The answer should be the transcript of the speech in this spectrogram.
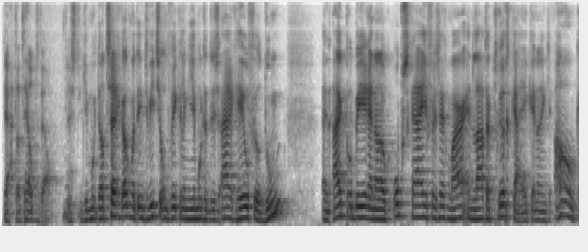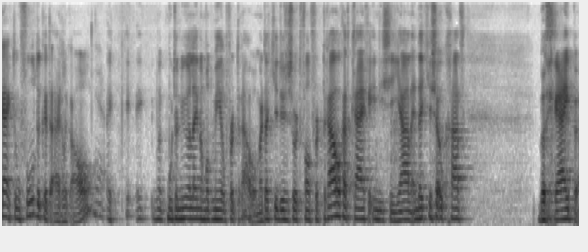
ja, dat helpt wel. Dus je moet, dat zeg ik ook met intuïtieontwikkeling. Je moet het dus eigenlijk heel veel doen. En uitproberen en dan ook opschrijven, zeg maar. En later terugkijken. En dan denk je, oh, kijk, toen voelde ik het eigenlijk al. Ja. Ik, ik, ik, ik moet er nu alleen nog wat meer op vertrouwen. Maar dat je dus een soort van vertrouwen gaat krijgen in die signalen. En dat je ze ook gaat begrijpen.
